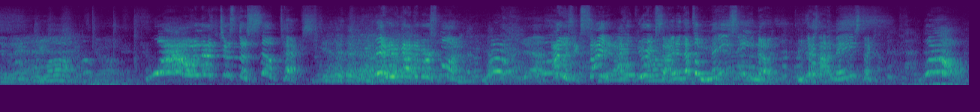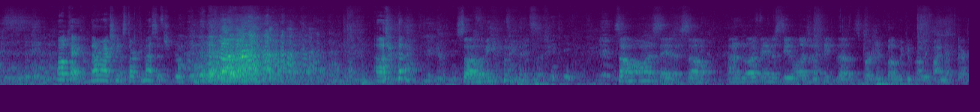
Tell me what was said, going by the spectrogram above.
In the name of Jesus. Wow, and that's just the subtext. We haven't got to verse 1. I was excited. I hope you're excited. That's amazing. Are you guys not amazed? Like, wow. Okay, now we're actually going to start the message. Uh, so let me. So I want to say this. So uh, another famous theologian, I think the Spurgeon quote we can probably find up there.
